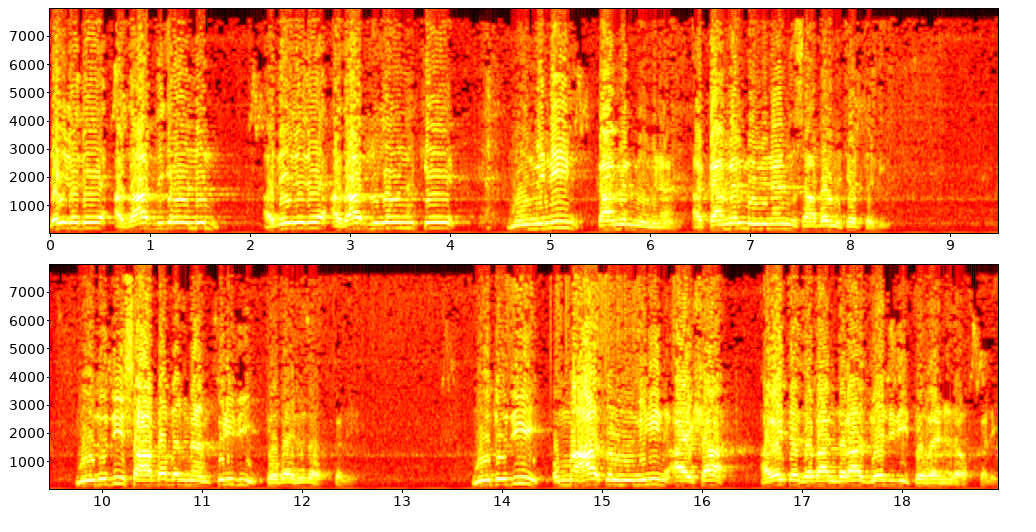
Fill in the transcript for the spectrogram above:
دایله ده عذاب دی جهنم ادایله ده عذاب سوزون کې مومنین کامل مومنان ا کامل مومنان د صحابه نو چرته دي مودودی صحابه بدنام کړی دي توبه نه وکړي مودودی امهات المؤمنین عائشه هغه ته زبان دراز ویل دي توبه نه وکړي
